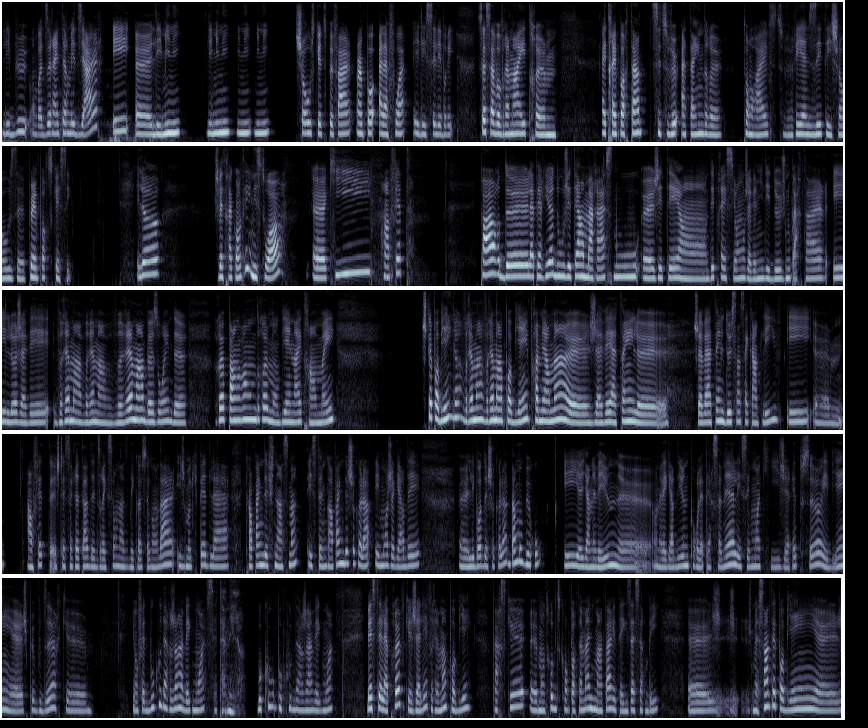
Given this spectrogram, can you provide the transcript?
les buts, on va dire, intermédiaires et euh, les mini, les mini, mini, mini choses que tu peux faire un pas à la fois et les célébrer. Ça, ça va vraiment être, euh, être important si tu veux atteindre rêve, si tu veux réaliser tes choses, euh, peu importe ce que c'est. Et là, je vais te raconter une histoire euh, qui, en fait, part de la période où j'étais en marasme, où euh, j'étais en dépression, j'avais mis les deux genoux par terre et là, j'avais vraiment, vraiment, vraiment besoin de reprendre mon bien-être en main. J'étais pas bien, là, vraiment, vraiment pas bien. Premièrement, euh, j'avais atteint le j'avais atteint le 250 livres et euh, en fait, j'étais secrétaire de direction dans une école secondaire et je m'occupais de la campagne de financement et c'était une campagne de chocolat et moi, je gardais euh, les boîtes de chocolat dans mon bureau et il y en avait une, on avait gardé une pour le personnel et c'est moi qui gérais tout ça. Eh bien, je peux vous dire que ils ont fait beaucoup d'argent avec moi cette année-là. Beaucoup, beaucoup d'argent avec moi. Mais c'était la preuve que j'allais vraiment pas bien parce que euh, mon trouble du comportement alimentaire était exacerbé. Euh, je, me sentais pas bien. Euh,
